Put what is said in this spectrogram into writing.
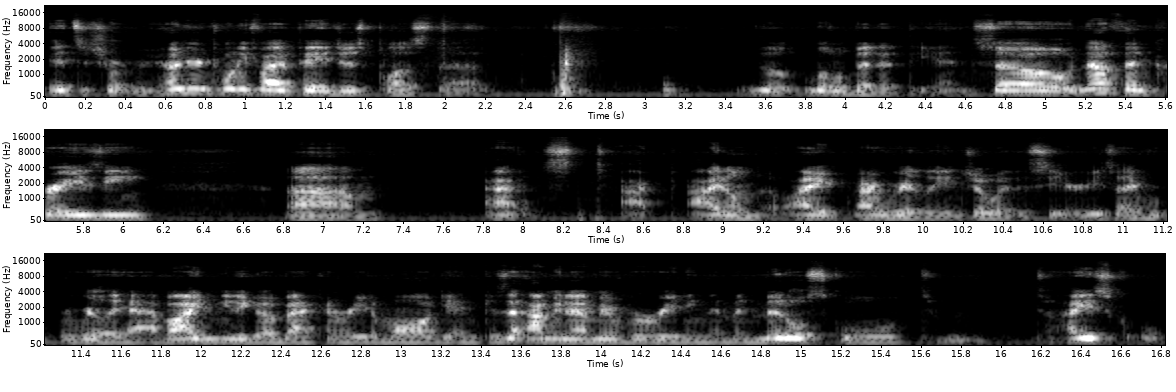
it's a short movie. 125 pages plus the, the little bit at the end. So nothing crazy. Um, I, I, I don't know. I, I really enjoy the series. I really have. I need to go back and read them all again because I mean I remember reading them in middle school to, to high school,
